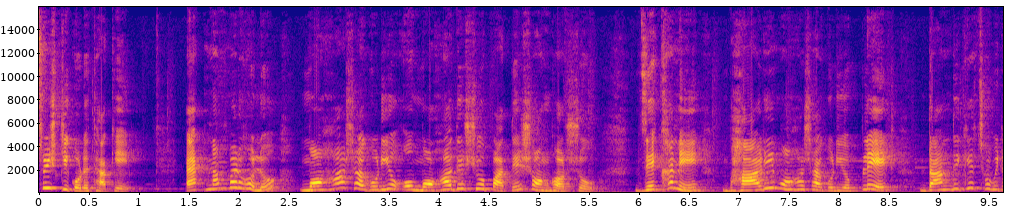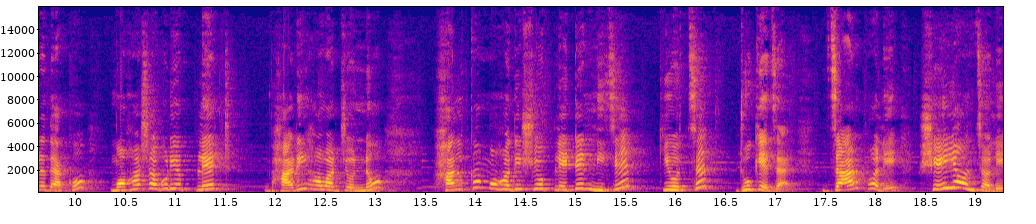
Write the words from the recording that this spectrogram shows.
সৃষ্টি করে থাকে। এক নম্বর হলো মহাসাগরীয় ও মহাদেশীয় পাতের সংঘর্ষ, যেখানে ভারী মহাসাগরীয় প্লেট ডান দিকের ছবিটা দেখো, মহাসাগরীয় প্লেট ভারী হওয়ার জন্য হালকা মহাদেশীয় প্লেটের নিচে কি হচ্ছে? ঢুকে যায়। যার ফলে সেই অঞ্চলে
